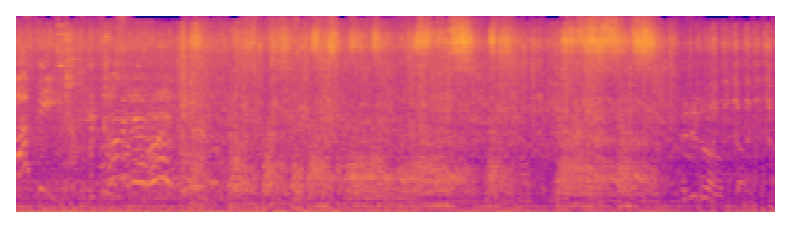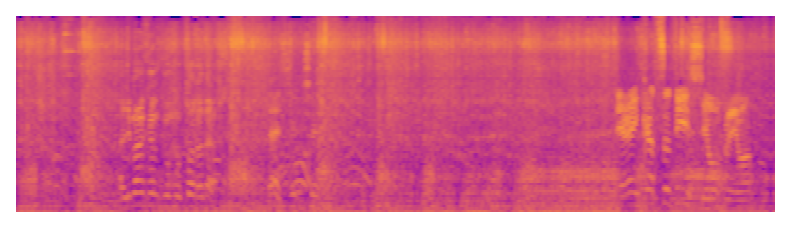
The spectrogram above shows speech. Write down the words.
Papi! Vedi dove lo. Ma gli manca anche un motore adesso. Eh sì, sì. Era incazzatissimo prima.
